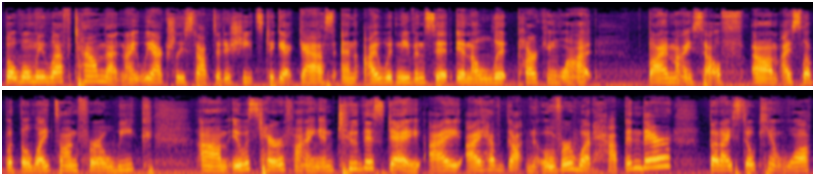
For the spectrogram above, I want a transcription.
but when we left town that night, we actually stopped at a Sheetz to get gas, and I wouldn't even sit in a lit parking lot by myself. Um, I slept with the lights on for a week. Um, it was terrifying. And to this day, I, I have gotten over what happened there, but I still can't walk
